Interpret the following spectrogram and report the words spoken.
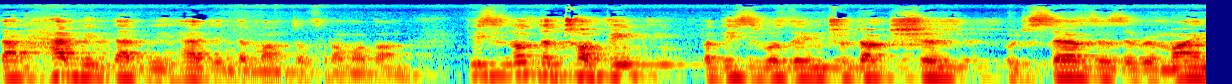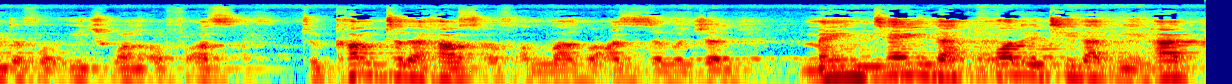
that habit that we had in the month of Ramadan. This is not the topic, but this was the introduction which serves as a reminder for each one of us to come to the house of Allah Azza wa Jal, maintain that quality that we had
